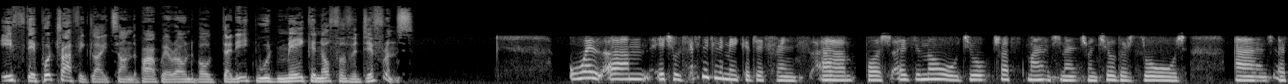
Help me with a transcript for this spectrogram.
if they put traffic lights on the Parkway roundabout, that it would make enough of a difference? Well, um, it will definitely make a difference. Um, but as you know, Joe, traffic management on Childers Road and at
